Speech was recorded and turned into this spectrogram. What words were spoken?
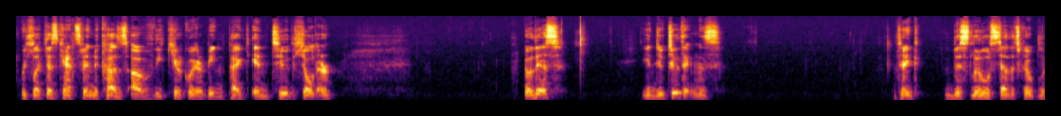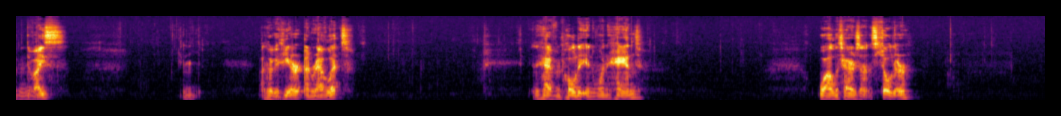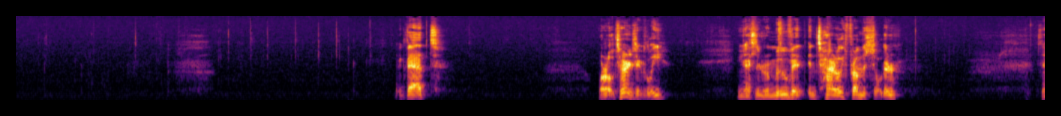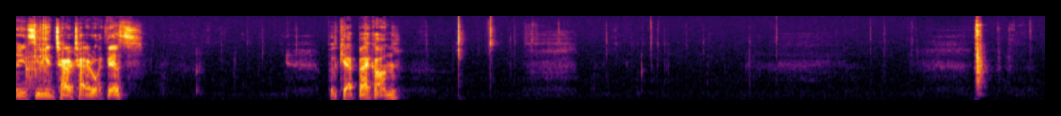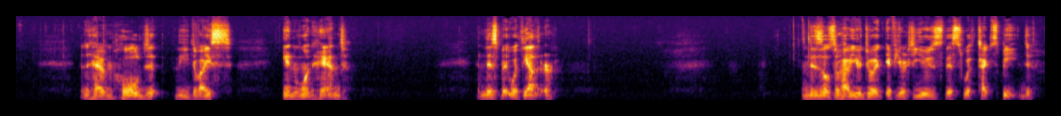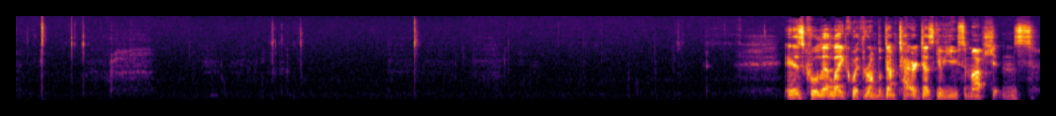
which like this can't spin because of the cure quicker being pegged into the shoulder. With this, you can do two things. Take this little stethoscope looking device, unhook it here, unravel it, and have him hold it in one hand while the tire is on his shoulder. Like that. Or alternatively, you can actually remove it entirely from the shoulder. So you can see the entire tire like this. Put the cap back on. And have him hold the device in one hand. And this bit with the other. And this is also how you do it if you were to use this with type speed. It is cool that like with Rumble Dump Tire, it does give you some options.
